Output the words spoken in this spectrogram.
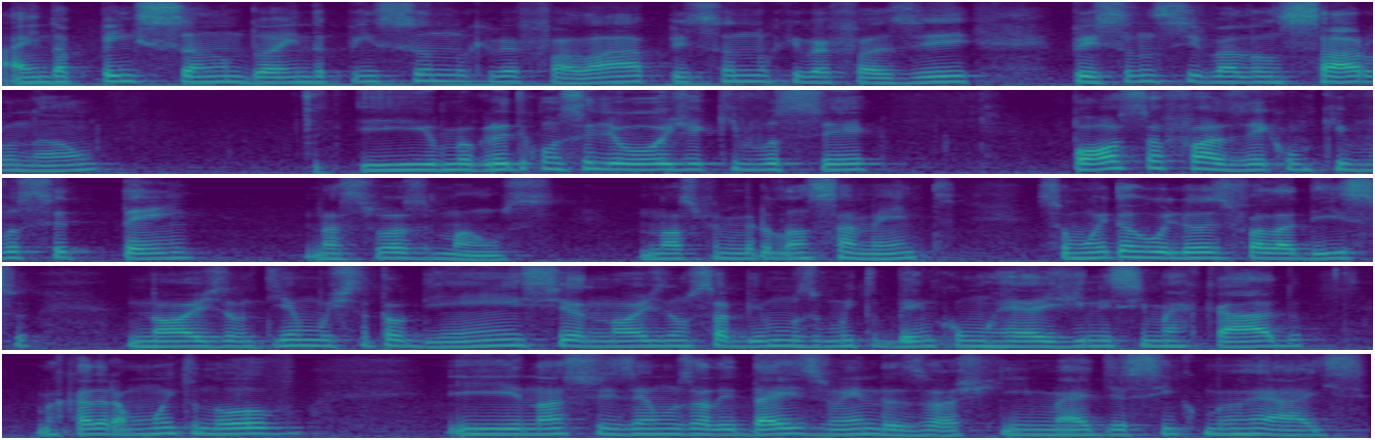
ainda pensando, ainda pensando no que vai falar, pensando no que vai fazer, pensando se vai lançar ou não. E o meu grande conselho hoje é que você possa fazer com o que você tem nas suas mãos. Nosso primeiro lançamento, sou muito orgulhoso de falar disso. Nós não tínhamos tanta audiência, nós não sabíamos muito bem como reagir nesse mercado. O mercado era muito novo e nós fizemos ali 10 vendas, eu acho que em média 5 mil reais.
